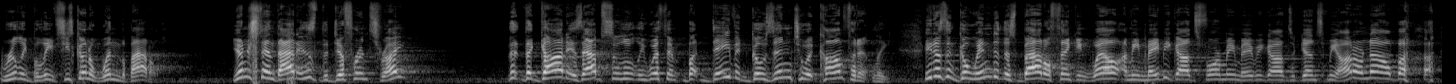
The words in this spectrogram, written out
really believes he's going to win the battle. You understand that is the difference, right? That, that God is absolutely with him, but David goes into it confidently. He doesn't go into this battle thinking, well, I mean, maybe God's for me, maybe God's against me, I don't know, but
